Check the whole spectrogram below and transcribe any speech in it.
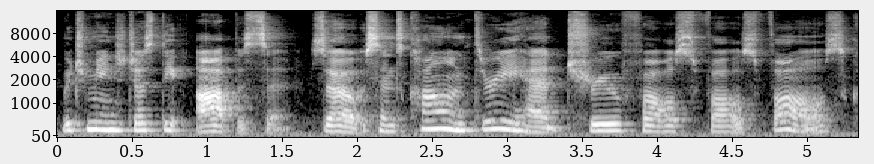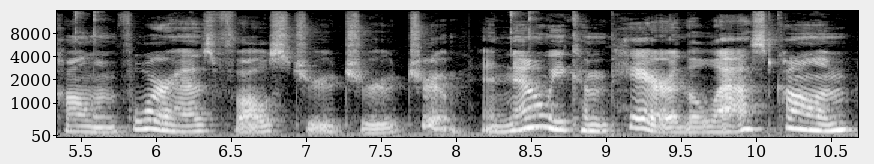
which means just the opposite. So since column 3 had true, false, false, false, column 4 has false, true, true, true. And now we compare the last column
